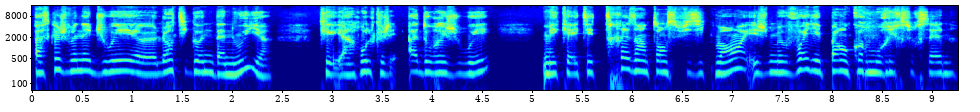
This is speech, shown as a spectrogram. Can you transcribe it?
parce que je venais de jouer euh, l'Antigone d'Anouilh, qui est un rôle que j'ai adoré jouer, mais qui a été très intense physiquement et je me voyais pas encore mourir sur scène.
